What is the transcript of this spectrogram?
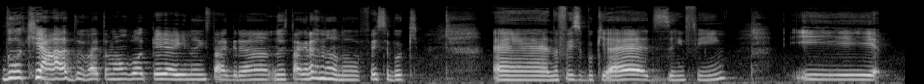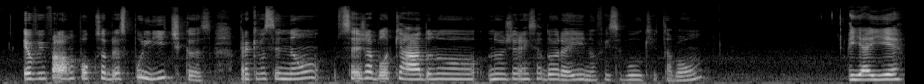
bloqueado, vai tomar um bloqueio aí no Instagram, no Instagram não, no Facebook, é, no Facebook Ads, enfim. E eu vim falar um pouco sobre as políticas para que você não seja bloqueado no, no gerenciador aí, no Facebook, tá bom? E aí,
